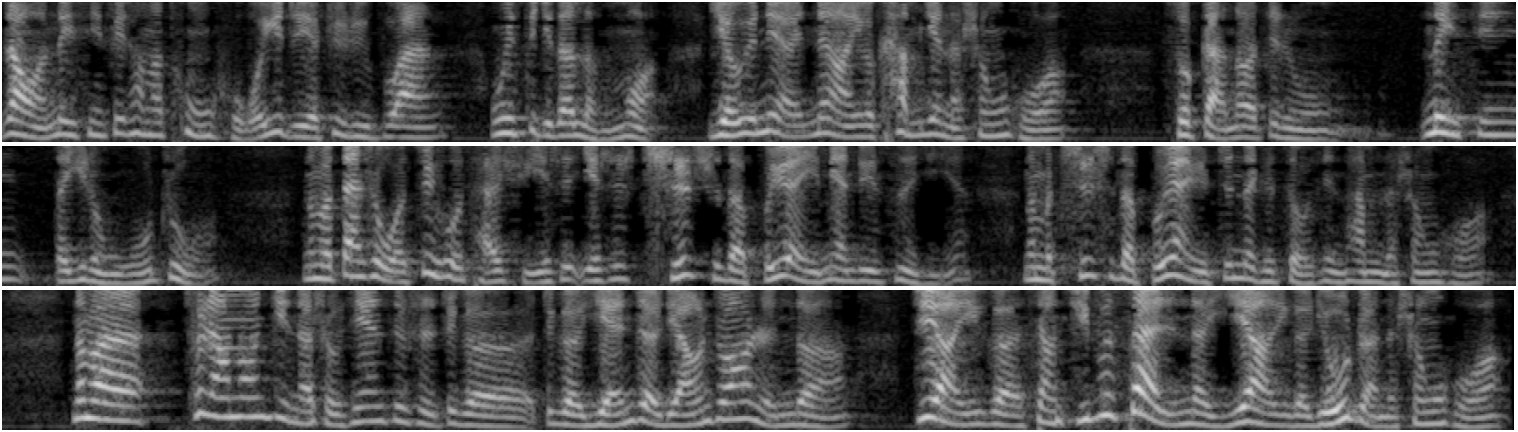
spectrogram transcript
让我内心非常的痛苦，我一直也惴惴不安，为自己的冷漠，也为那样那样一个看不见的生活，所感到这种内心的一种无助。那么，但是我最后采取也是也是迟迟的不愿意面对自己，那么迟迟的不愿意真的去走进他们的生活。那么《出梁庄记》呢，首先就是这个这个沿着梁庄人的这样一个像吉普赛人的一样一个流转的生活，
